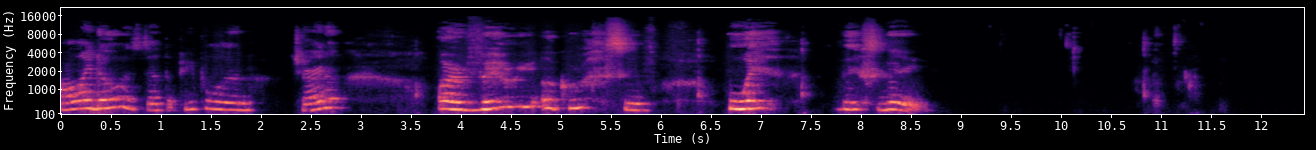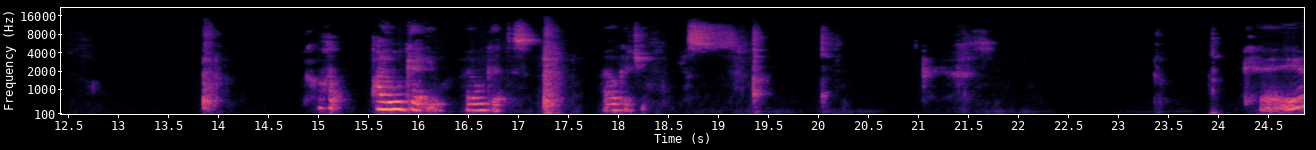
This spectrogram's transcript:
All I know is that the people in China are very aggressive with this name. I will get you. I will get this. I will get you. Yes. Okay.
